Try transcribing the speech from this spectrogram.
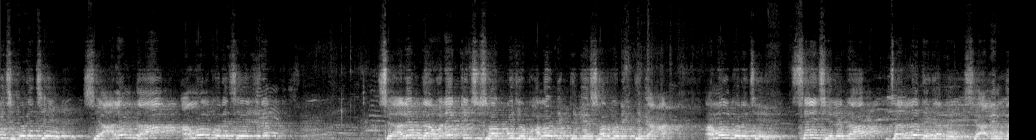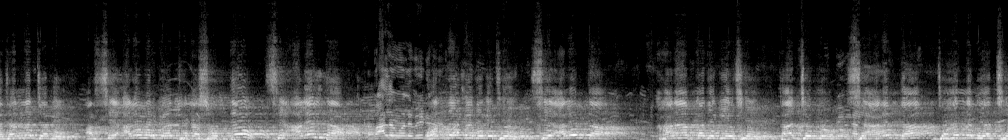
কিছু করেছে। সে আলেমটা আমল করেছে সে আলেমটা অনেক কিছু সব কিছু ভালো দিক থেকে সর্বদিক থেকে আমল করেছে। সেই ছেলেটা জান্নাতে যাবে সে আলেমটা জান্নাত যাবে। আর সে আলেমের জ্ঞান থাকা সত্ত্বেও সে আলেমটা অন্যায় কাজে গেছে। সে আলেমটা খারাপ কাজে গিয়েছে তার জন্য সে আলেমটা জাহান নামে যাচ্ছে।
